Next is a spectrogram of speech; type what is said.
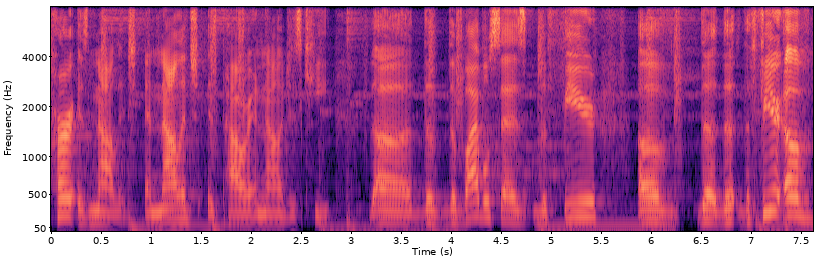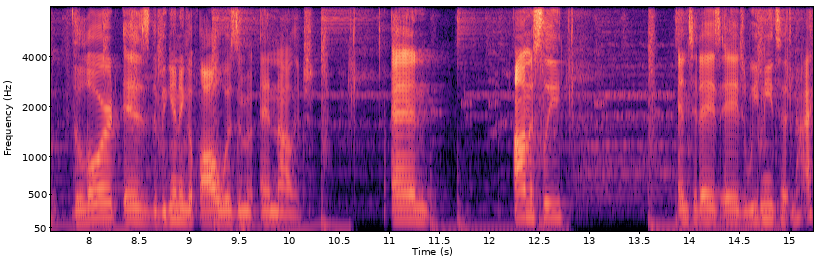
Her is knowledge, and knowledge is power, and knowledge is key. Uh, the the Bible says the fear of the, the the fear of the Lord is the beginning of all wisdom and knowledge. And honestly, in today's age, we need to. I,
